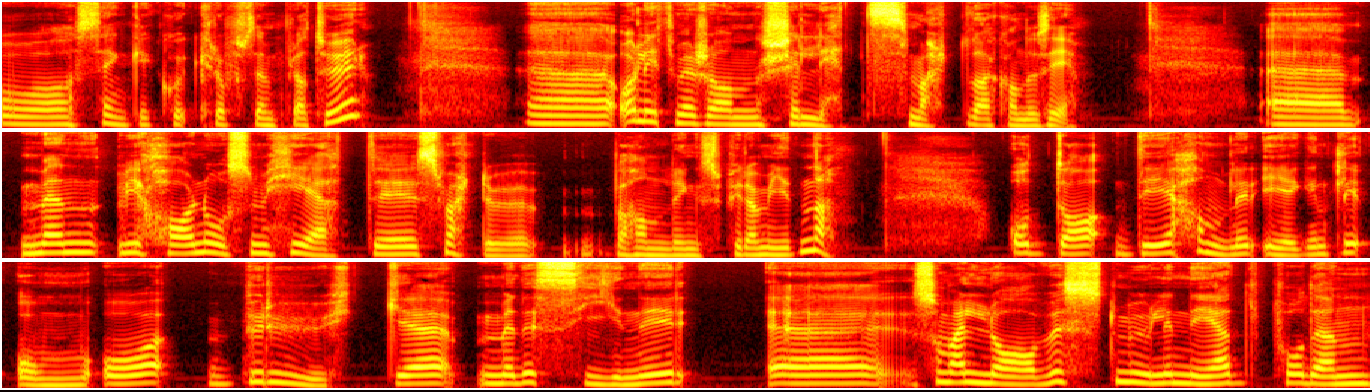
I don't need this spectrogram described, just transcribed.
og senke kroppstemperatur. Eh, og litt mer sånn skjelettsmerte, da, kan du si. Eh, men vi har noe som heter smertebehandlingspyramiden, da. Og da, det handler egentlig om å bruke medisiner eh, som er lavest mulig ned på den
